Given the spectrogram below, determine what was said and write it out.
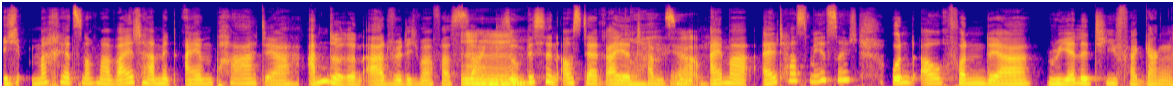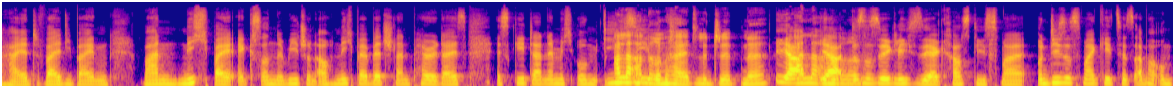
ich mache jetzt noch mal weiter mit einem Paar der anderen Art, würde ich mal fast sagen, die so ein bisschen aus der Reihe tanzen. ja. Einmal altersmäßig und auch von der Reality-Vergangenheit, weil die beiden waren nicht bei Ex on the Beach und auch nicht bei Bachelor in Paradise. Es geht da nämlich um Easy Alle anderen halt legit, ne? ja, Alle ja, anderen. das ist wirklich sehr krass diesmal. Und dieses Mal geht es jetzt aber um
